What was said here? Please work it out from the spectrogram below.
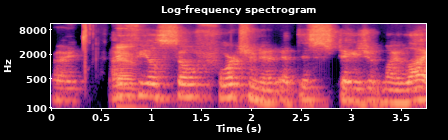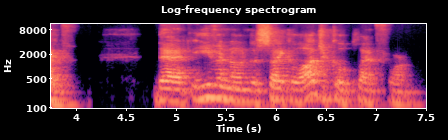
Right. I feel so fortunate at this stage of my life that even on the psychological platform,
